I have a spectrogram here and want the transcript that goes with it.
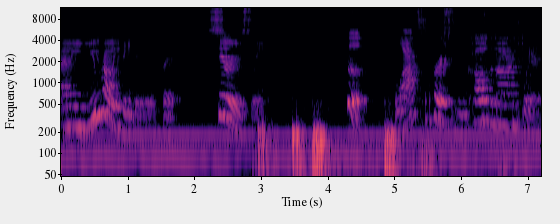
I mean, you probably think it is, but seriously, who blocks the person who calls them out on Twitter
